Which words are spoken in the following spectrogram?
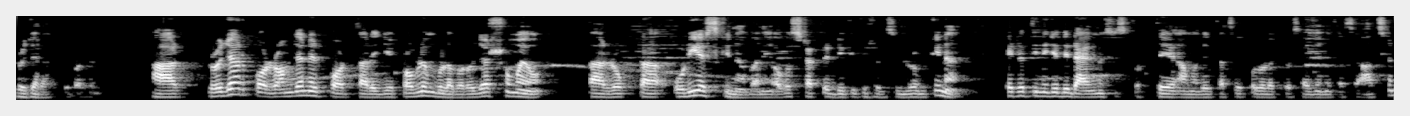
রোজা রাখতে পারবেন। আর রোজার পর, রমজানের পর তার এই যে প্রবলেমগুলো বা রোজার সময়ও তার রোগটা ওডিএস কিনা মানে অবস্ট্রাক্টেড ডিফিকেশন সিন্ড্রোম কিনা, এটা তিনি যদি ডায়াগনোসিস করতে আমাদের কাছে কোলোরেক্টাল সার্জনের কাছে আছেন,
